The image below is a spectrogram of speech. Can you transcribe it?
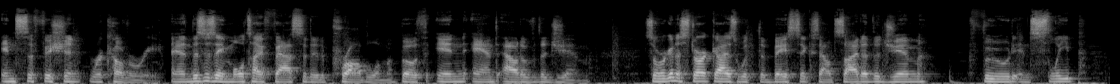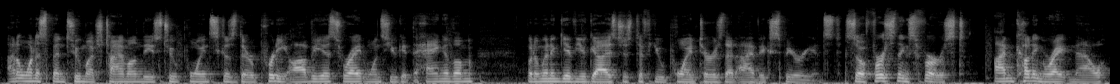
insufficient recovery. And this is a multifaceted problem, both in and out of the gym. So we're to start, guys, with the basics outside of the gym, food, and sleep. I don't want to spend too much time on these two points because they're pretty obvious, right, once you get the hang of them. But I'm to give you guys just a few pointers that I've experienced. So, first things first, I'm cutting right now,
